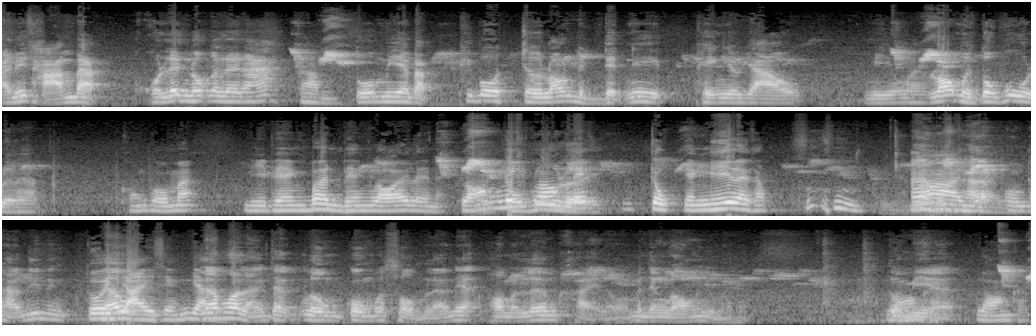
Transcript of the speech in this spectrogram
อันนี้ถามแบบคนเล่นนกกันเลยนะ ครับ ตัวเมียแบบพี่โบเจอร้องเด็ดๆนี่เพลงยาวๆ มีไหมร้องเหมือนตัวผู้เลยไหมครับ ของผมอะมีเพลงเบิ้ลเพลงร้อยเลยเนี่ยร้องลิกตัวผู้ร้องเลลิยกจุกอย่างนี้เลยครับ อะผมว่าถาใหมญ่ผมถามนิดนึงตัวแล้วใหญ่เสียงใหญ่ แล้วพอหลังจากลงกรงผสมแล้วเนี่ย พอมันเริ่มไข่แล้วมันยังร้องอยู่ไหมครับตัวเมียร้องครับ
